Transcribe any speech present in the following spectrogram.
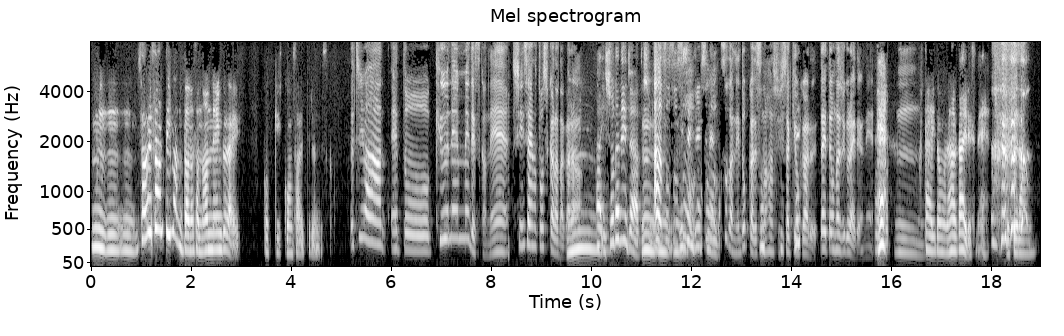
うんうんうん。沙織さんって今の旦那さん何年ぐらいご結婚されてるんですか？うちは、えっと、9年目ですかね。震災の年からだから。うんあ、一緒だね、じゃあ私あ、そうそうそう。2011そう。そうだね。どっかでその話した記憶ある。大体同じぐらいだよね。え？うん。二人とも長いですね。ベテラン。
